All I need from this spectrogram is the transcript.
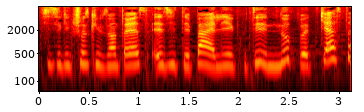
si c'est quelque chose qui vous intéresse, n'hésitez pas à aller écouter nos podcasts.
